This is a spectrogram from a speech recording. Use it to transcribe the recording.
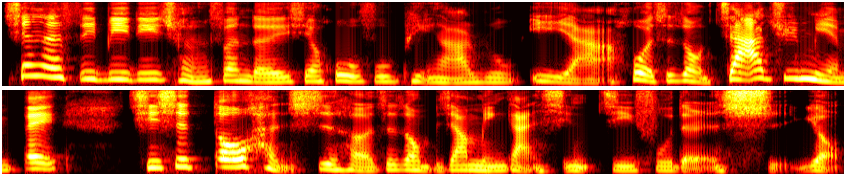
现在 CBD 成分的一些护肤品啊、乳液啊，或者是这种家居棉被，其实都很适合这种比较敏感性肌肤的人使用。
